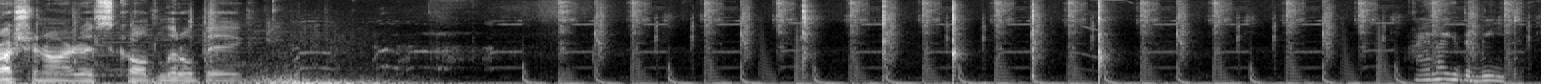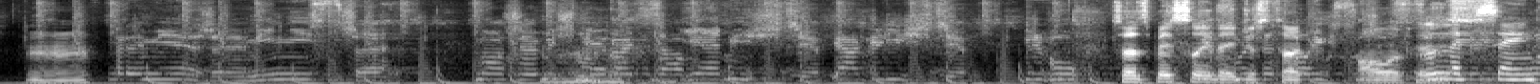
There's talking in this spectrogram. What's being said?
Russian artist called Little Big. I like the beat. hmm So it's basically they just took all of his Lip his sync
